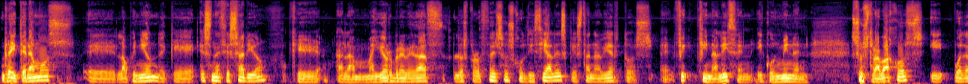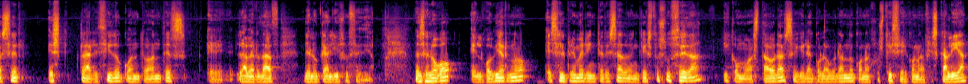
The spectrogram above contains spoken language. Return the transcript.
reiteramos eh, la opinión de que es necesario que a la mayor brevedad los procesos judiciales que están abiertos eh, finalicen y culminen sus trabajos y pueda ser esclarecido cuanto antes eh, la verdad de lo que allí sucedió. Desde luego, el Gobierno es el primer interesado en que esto suceda y como hasta ahora seguirá colaborando con la justicia y con la Fiscalía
